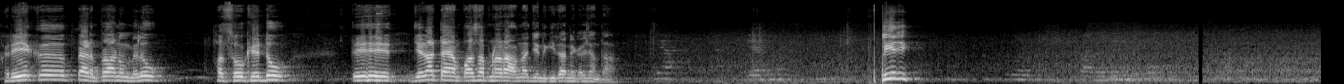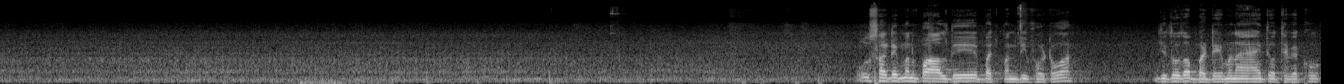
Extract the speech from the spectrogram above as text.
ਹਰੇਕ ਭੈਣ ਭਰਾ ਨੂੰ ਮਿਲੋ ਹੱਸੋ ਖੇਡੋ ਤੇ ਜਿਹੜਾ ਟਾਈਮ ਪਾਸ ਆਪਣਾ ਆਰਾਮ ਨਾਲ ਜ਼ਿੰਦਗੀ ਦਾ ਨਿਕਲ ਜਾਂਦਾ। ਲਈ ਜੀ? ਉਹ ਸਾਡੇ ਮਨਪਾਲ ਦੇ ਬਚਪਨ ਦੀ ਫੋਟੋ ਆ। ਜਦੋਂ ਉਹਦਾ ਬਰਥਡੇ ਮਨਾਇਆ ਸੀ ਤੇ ਉੱਥੇ ਵੇਖੋ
